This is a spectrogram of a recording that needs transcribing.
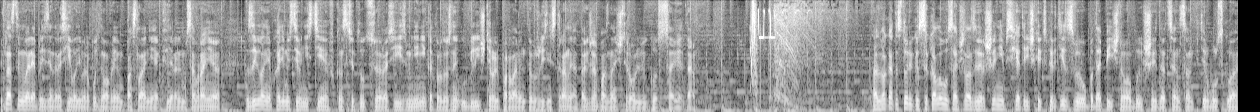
15 января президент России Владимир Путин во время послания к Генеральному собранию заявил о необходимости внести в Конституцию России изменения, которые должны увеличить роль парламента в жизни страны, а также обозначить роль Госсовета. Адвокат историка Соколова сообщил о завершении психиатрической экспертизы своего подопечного. Бывший доцент Санкт-Петербургского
